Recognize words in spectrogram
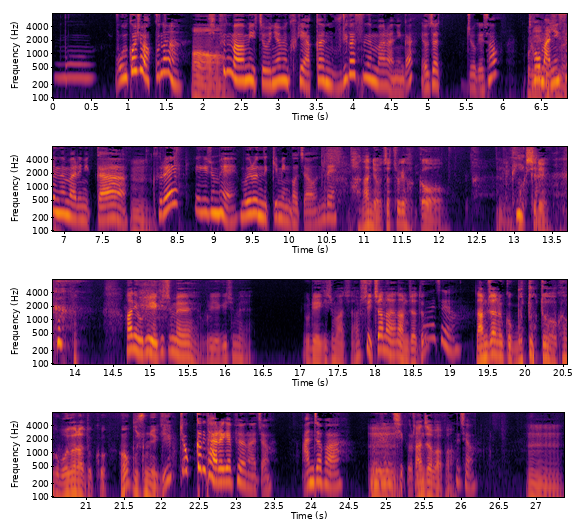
뭐 올 것이 왔구나 어. 싶은 마음이 있죠. 왜냐하면 그게 약간 우리가 쓰는 말 아닌가? 여자 쪽에서 더 많이 해. 쓰는 말이니까 음. 그래 얘기 좀 해. 뭐 이런 느낌인 거죠. 근데 아, 난 여자 쪽에 가까워. 음, 그니까. 확실히. 아니, 우리 얘기 좀 해. 우리 얘기 좀 해. 우리 얘기 좀 하자. 할 수 있잖아요, 남자도. 맞아요. 남자는 꼭 무뚝뚝하고 못 알아듣고. 어? 무슨 얘기? 조금 다르게 표현하죠. 앉아봐. 뭐 이런 음, 식으로. 앉아봐봐. 그죠? 음.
